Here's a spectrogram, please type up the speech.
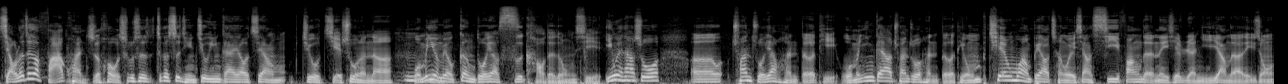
缴了这个罚款之后，是不是这个事情就应该要这样就结束了呢？我们有没有更多要思考的东西？因为他说，呃，穿着要很得体，我们应该要穿着很得体，我们千万不要成为像西方的那些人一样的一种，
